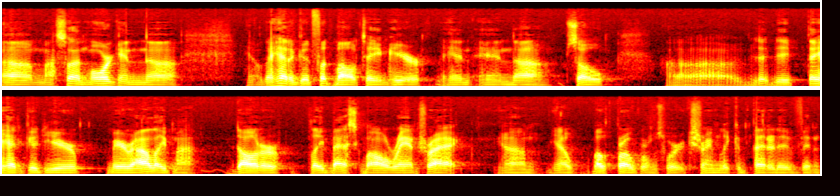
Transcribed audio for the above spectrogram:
Uh, my son Morgan, uh, you know, they had a good football team here, and and uh, so uh, they, they, had a good year. Mary Riley, my daughter, played basketball, ran track. Um, you know, both programs were extremely competitive and,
